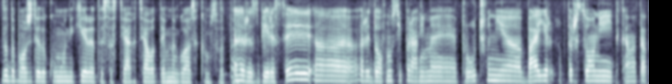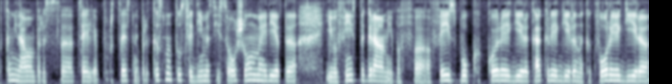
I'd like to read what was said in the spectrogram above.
за да можете да комуникирате с тях цялата им нагласа към света. Разбира се, редовно си правиме проучвания, байер, персони и така нататък. Минавам през целия процес непрекъснато. Следиме си социал медията и в Инстаграм, и в Фейсбук, кой реагира, как реагира, на какво реагира.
